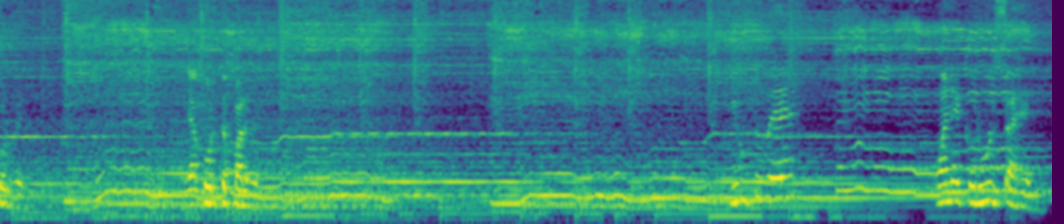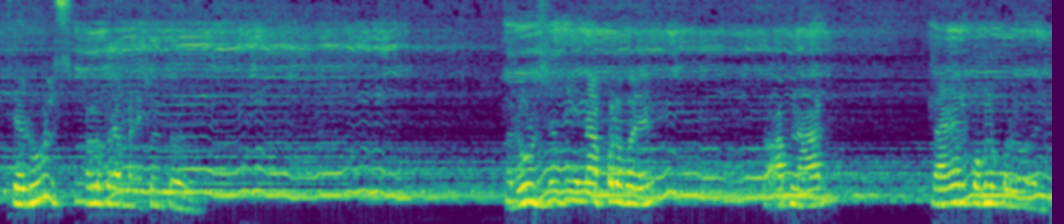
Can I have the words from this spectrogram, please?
করবেন। যা করতে পারবেন। ইউটিউবে অনেক রুলস আছে। সে রুলস ফলো করে আপনাকে চলতে হবে। রুলস যদি না ফলো করেন, তো আপনার চ্যানেল কখনো করে হবে না।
